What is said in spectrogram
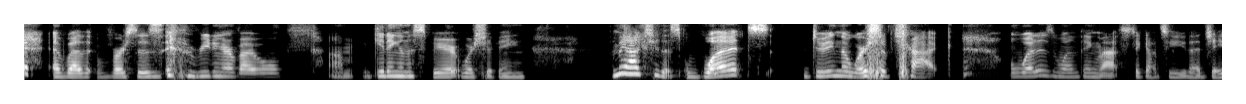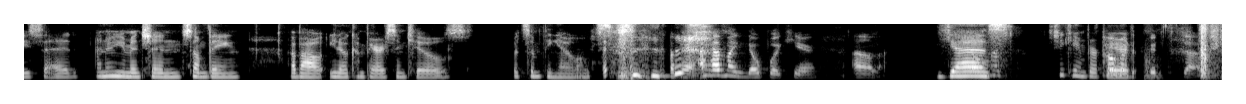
and whether versus reading our Bible, um, getting in the spirit, worshiping. Let me ask you this: What doing the worship track? What is one thing that stuck out to you that Jay said? I know you mentioned something about you know comparison kills. What's something else? okay i have my notebook here um yes, she came so much prepared. good stuff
